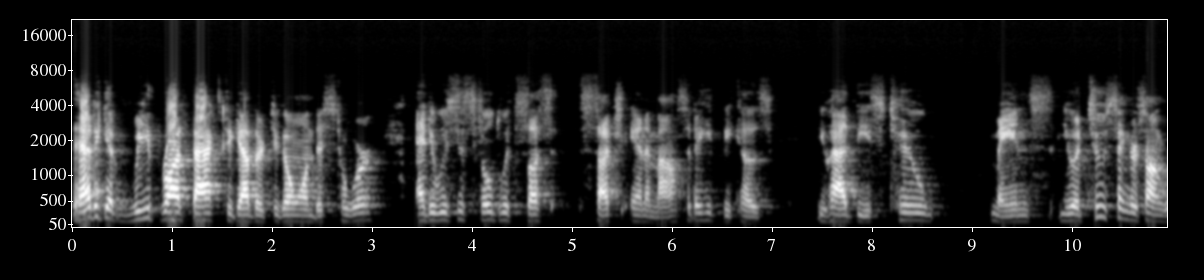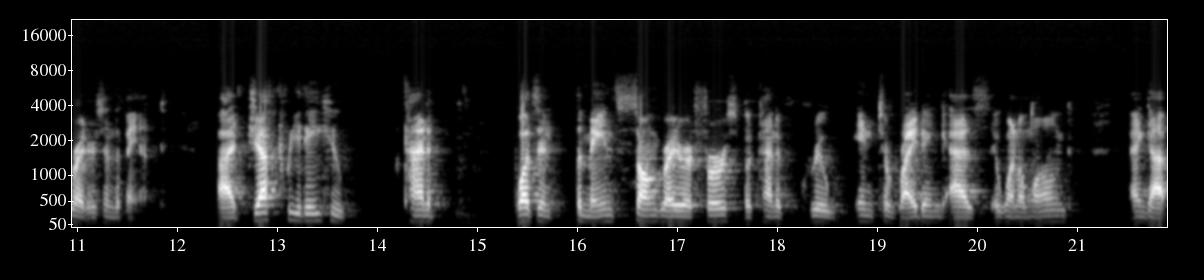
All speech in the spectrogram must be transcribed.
They had to get re brought back together to go on this tour. And it was just filled with such such animosity because you had these two main you had two singer songwriters in the band. Uh, Jeff Tweedy, who kind of wasn't the main songwriter at first, but kind of grew into writing as it went along and got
